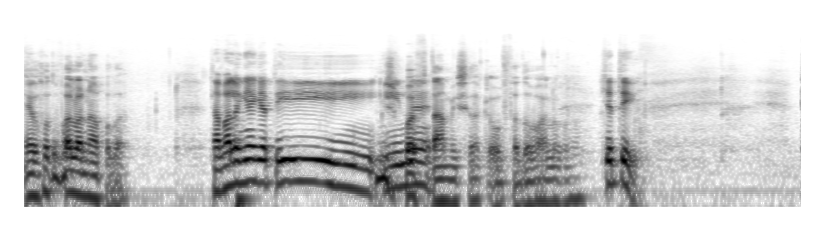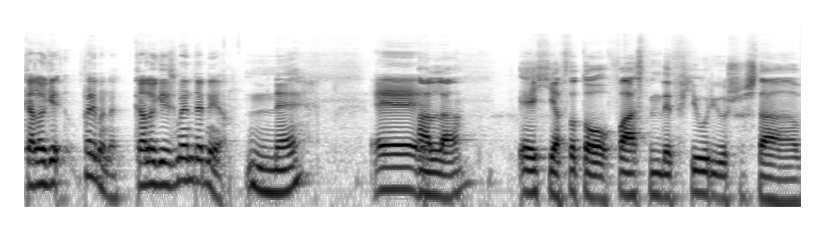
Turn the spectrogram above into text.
Εγώ θα το βάλω ανάποδα. Θα βάλω 9 γιατί. Μη σου πω είναι... 7,5 θα, θα το βάλω εγώ. Γιατί; Καλογε... Περίμενε. Καλογυρισμένη ταινία. Ναι, Ε, αλλά έχει αυτό το Fast and the Furious στα,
